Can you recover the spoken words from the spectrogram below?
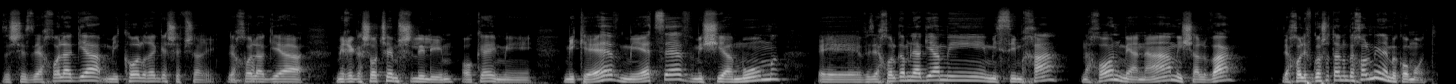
זה שזה יכול להגיע מכל רגש אפשרי. זה יכול נכון. להגיע מרגשות שהם שליליים, אוקיי? מ- מכאב, מעצב, משעמום, אה, וזה יכול גם להגיע מ- משמחה, נכון? מהנאה, משלווה. זה יכול לפגוש אותנו בכל מיני מקומות.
